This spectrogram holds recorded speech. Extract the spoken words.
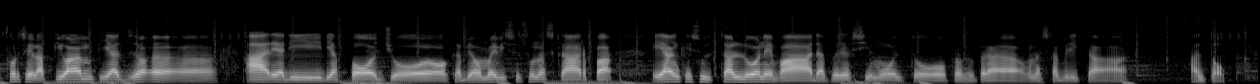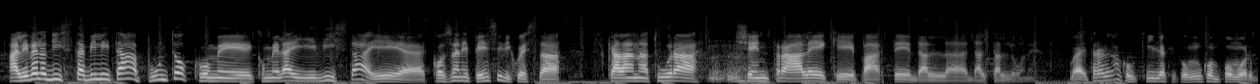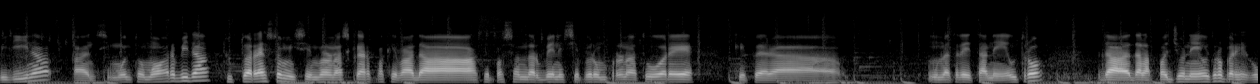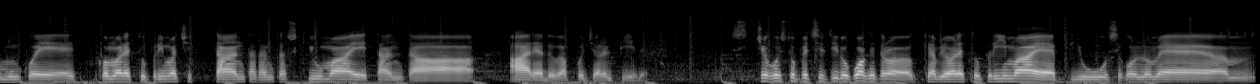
forse la più ampia uh, area di, di, appoggio che abbiamo mai visto su una scarpa e anche sul tallone va ad aprirsi molto proprio per una stabilità al top. A livello di stabilità appunto come, come l'hai vista e eh, cosa ne pensi di questa scalanatura centrale che parte dal, dal tallone? Beh, tranne la conchiglia che comunque è un po' morbidina, anzi molto morbida, tutto il resto mi sembra una scarpa che, vada, che possa andare bene sia per un pronatore che per uh, un atleta neutro, da, dall'appoggio neutro perché comunque come ho detto prima c'è tanta tanta schiuma e tanta area dove appoggiare il piede. C'è questo pezzettino qua che, che, abbiamo detto prima, è più secondo me um,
